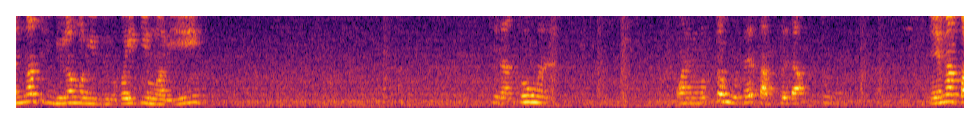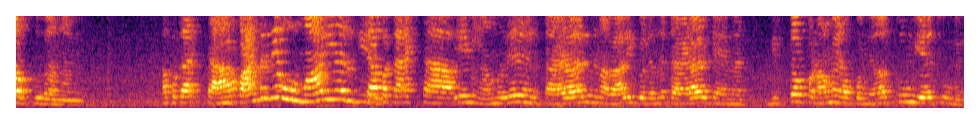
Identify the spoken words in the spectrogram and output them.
என்னத்துக்கு இப்படி எல்லாம் பண்ணிட்டு இருக்க? பைத்தியம் மாதிரி. நான் தூங்குறேன். உனக்கு முத்தம் கொடுத்தது தப்பு தான் என்ன தப்பு தானே அப்ப கரெக்டா பண்றதே ஒரு மாதிரியா இருக்கு. அப்ப கரெக்டா ஏய் நீ அமைதியா எனக்கு டயர்டா இருக்கு நான் வேலைக்கு போயிட்டு வந்து டயர்டா இருக்கேன். என்ன டிஸ்டர்ப் பண்ணாம எனக்கு கொஞ்ச நேரம் தூங்கி ஏச்சு விடு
